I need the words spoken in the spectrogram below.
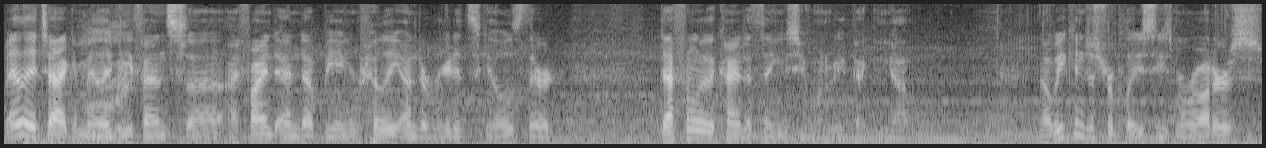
Melee attack and melee defense, uh, I find end up being really underrated skills. They're definitely the kind of things you want to be picking up. Now we can just replace these marauders.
